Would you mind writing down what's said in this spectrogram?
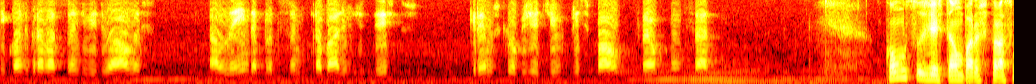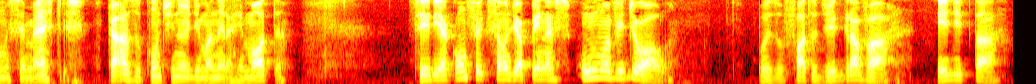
e com as gravações de videoaulas, além da produção de trabalhos de textos, cremos que o objetivo principal foi alcançado. Como sugestão para os próximos semestres, caso continue de maneira remota, seria a confecção de apenas uma videoaula, pois o fato de gravar, editar,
